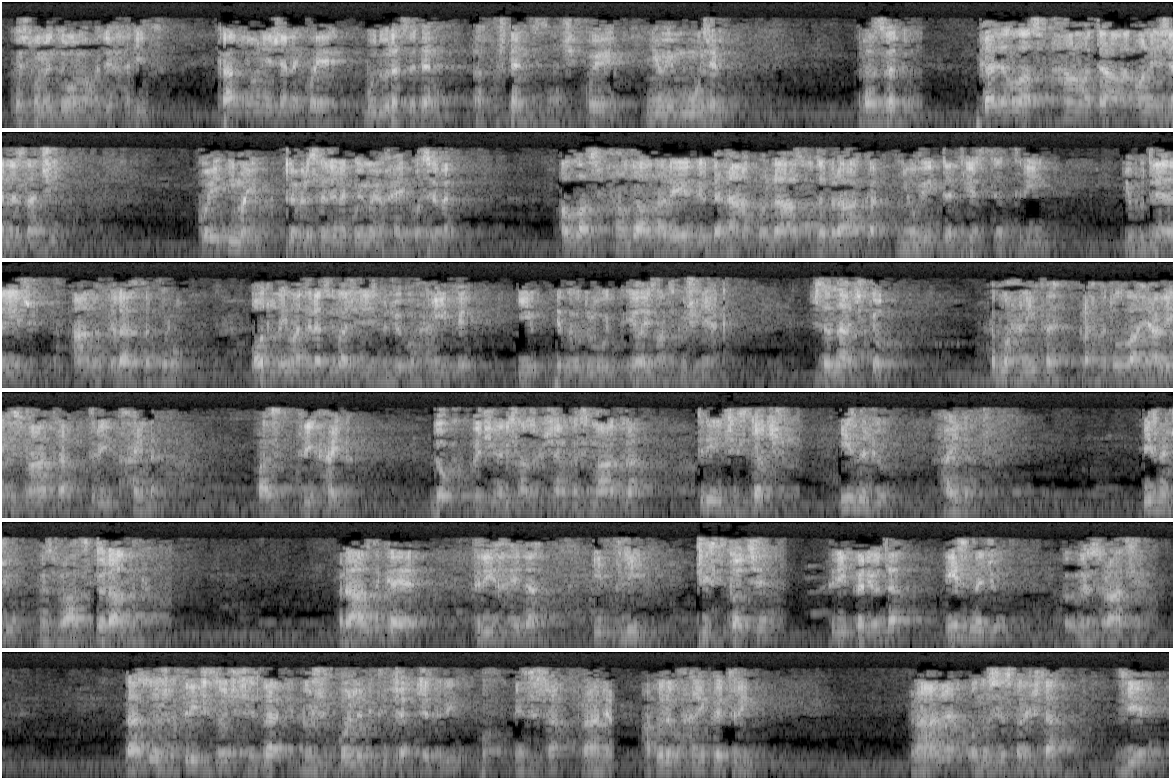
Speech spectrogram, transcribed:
koja je spomenuta u ovom ovdje hadisu. Kaže one žene koje budu razvedene, raspuštenice, znači koje njihovi muževi razvedu. Kaže Allah subhanahu wa ta'ala one žene znači koje imaju, to je vrsta žene koje imaju hajt kod sebe. Allah subhanahu wa ta'ala naredio da nakon razvoda braka njihovi idet jeste tri i upotrebna riječ anu telazda kuru. Odle imate razilaženje između Ebu Hanife i jednog drugog dijela islamskih učenjaka. Šta znači to? Ebu Hanife, rahmetullahi alaihi, smatra tri hajda. Pazi, tri hajda. Dok većina islamskih učenjaka smatra tri čistoće. Između hajda. Između menstruacije. To je razlika. Razlika je tri hajda i tri čistoće, tri perioda između menstruacije. Razlog što tri čistoće će trajati duže. Može biti četiri mjesečna pranja. A kod Ebu Hanife je tri. Pranja, odnosno ispane šta? Dvije.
